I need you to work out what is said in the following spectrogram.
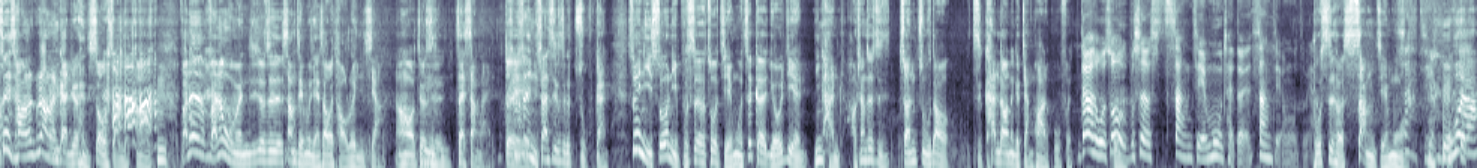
所以常常让人感觉很受伤啊。反正反正我们就是上节目前稍微讨。讨论一下，然后就是再上来，嗯、对，所以你算是这个主干。所以你说你不适合做节目，这个有一点，你很好像就只专注到只看到那个讲话的部分。对，我说我不适合上节目才对，上节目怎么样？不适合上节目，啊上节目不会啊！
